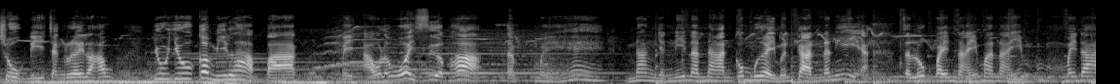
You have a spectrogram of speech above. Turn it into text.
โชคดีจังเลยเรา อยู่ๆก็มีลาบปาก ไม่เอาแล้วเว้ยเสื้อผ้า แต่แหม นั่งอย่างนี้นานๆก็เมื่อยเหมือนกันนะนี่ จะลุกไปไหนมาไหนไม่ได้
